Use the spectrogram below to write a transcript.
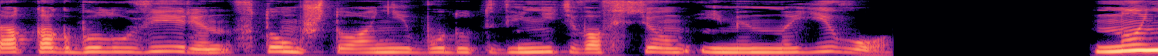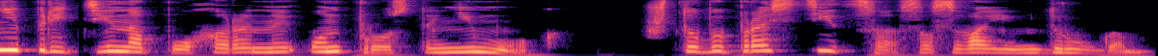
так как был уверен в том, что они будут винить во всем именно его. Но не прийти на похороны он просто не мог, чтобы проститься со своим другом.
